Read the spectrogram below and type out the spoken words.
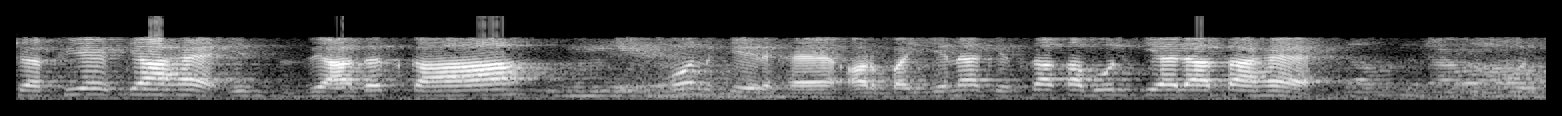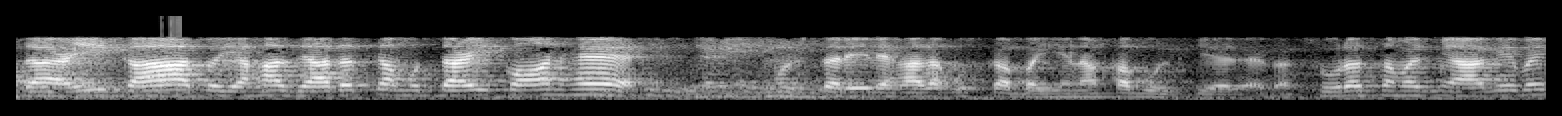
شفیع کیا ہے؟ اس زیادت کا منکر. ہے اور بینہ کس کا قبول کیا جاتا ہے؟ مدعی کا. تو یہاں زیادت کا مدعی کون ہے؟ مشتری لہذا اس کا بینہ قبول کیا جائے گا. سورج سمجھ میں آگے بھائی؟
